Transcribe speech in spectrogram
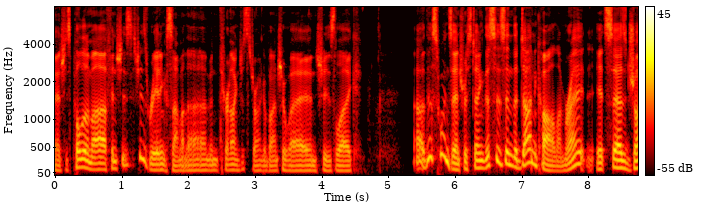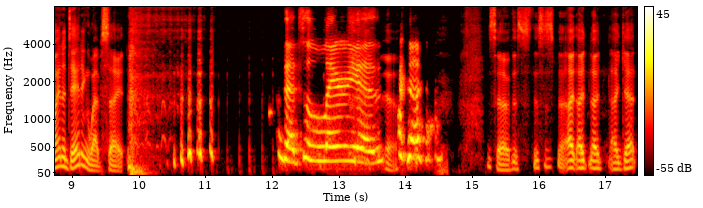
And she's pulling them off, and she's she's reading some of them and throwing just throwing a bunch away, and she's like. Oh, this one's interesting. This is in the done column, right? It says join a dating website. That's hilarious. Yeah. so this this is I, I I get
